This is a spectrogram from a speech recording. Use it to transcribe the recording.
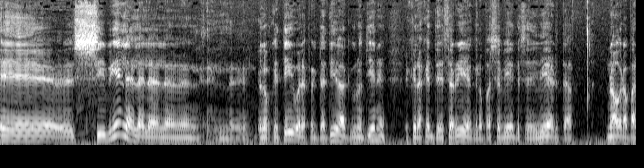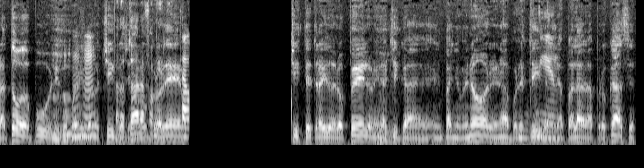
Eh, si bien la- la- la- la- la- el, objetivo, la expectativa que uno tiene es que la gente se ríe, que lo pase bien, que se divierta, una obra para todo público, ahí con los chicos, Para sin toda la ningún problema. Chiste traído de los pelos, ni la chica en paño menor, ni nada por el estilo, Bien. ni la palabra procase.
